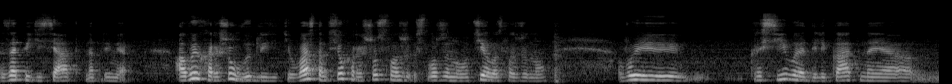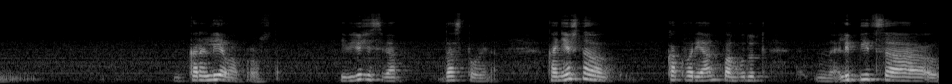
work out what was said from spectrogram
за 50, например, а вы хорошо выглядите, у вас там все хорошо сложено, тело сложено, вы красивая, деликатная, королева просто, и ведете себя достойно. Конечно, как вариант, вам будут лепиться,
